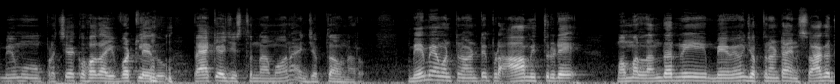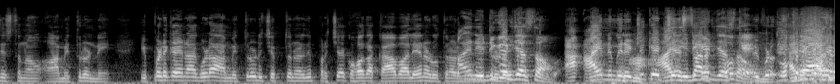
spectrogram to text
మేము ప్రత్యేక హోదా ఇవ్వట్లేదు. ప్యాకేజ్ ఇస్తున్నాము అని ఆయన చెప్తా ఉన్నారు. మేమేమంటున్నాం అంటే ఇప్పుడు ఆ మిత్రుడే మమ్మల్ని అందరినీ మేమేం చెప్తున్నాం అంటే ఆయన స్వాగతిస్తున్నాం ఆ మిత్రుడిని ఇప్పటికైనా కూడా ఆ మిత్రుడు చెప్తున్నది ప్రత్యేక హోదా కావాలి అని అడుగుతున్నాడు ఆయన educate చేస్తాం. ఆ- ఆయన్ని మీరు ఎడ్యుకేట్ ఆయన చేస్తాం. ఇప్పుడు ఆయన ఆయన.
